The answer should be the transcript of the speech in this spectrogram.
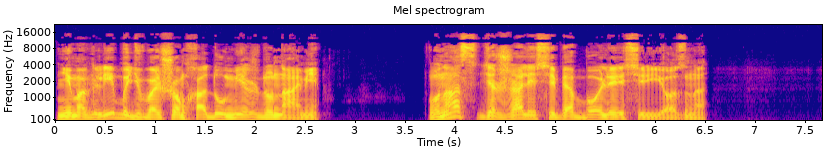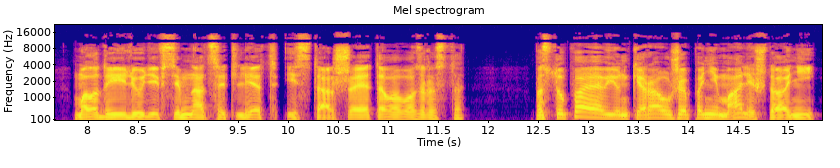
не могли быть в большом ходу между нами. У нас держали себя более серьезно. Молодые люди в 17 лет и старше этого возраста, поступая в юнкера, уже понимали, что они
